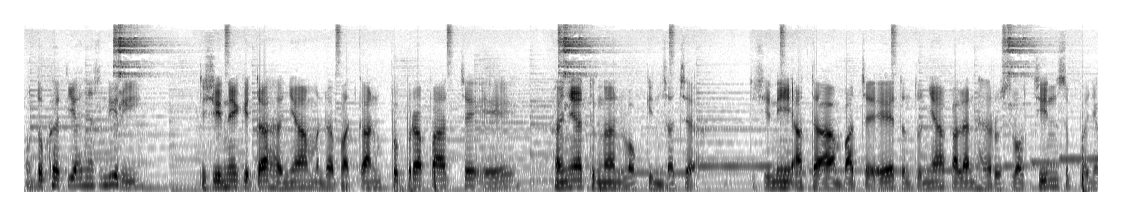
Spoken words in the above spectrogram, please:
Untuk hadiahnya sendiri di sini kita hanya mendapatkan beberapa CE hanya dengan login saja. Di sini ada 4 CE, tentunya kalian harus login sebanyak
